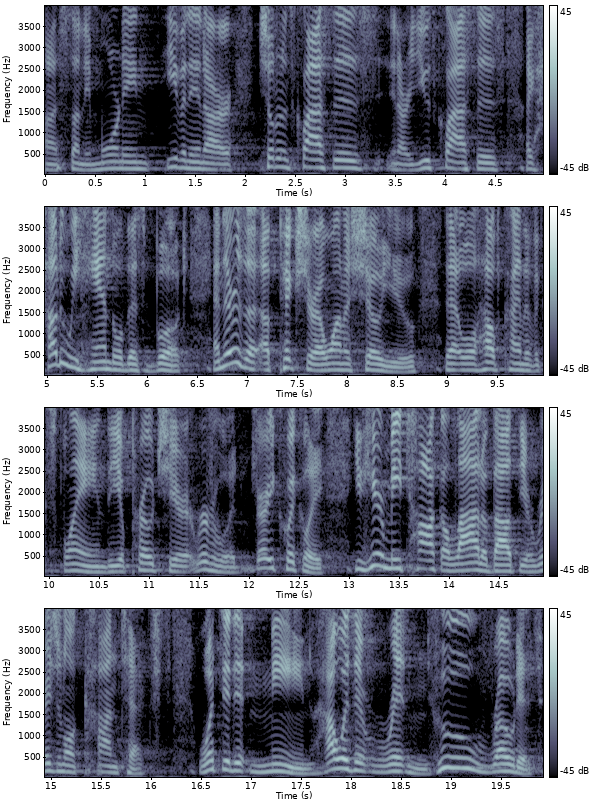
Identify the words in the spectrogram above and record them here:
on a sunday morning even in our children's classes in our youth classes like how do we handle this book and there's a, a picture i want to show you that will help kind of explain the approach here at riverwood very quickly you hear me talk a lot about the original context what did it mean? How was it written? Who wrote it?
